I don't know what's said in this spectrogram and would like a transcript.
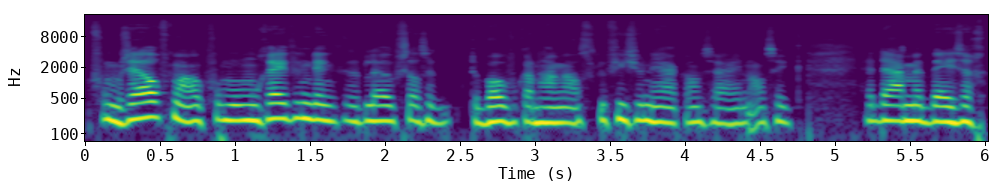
voor mezelf, maar ook voor mijn omgeving denk ik het leukste als ik erboven kan hangen, als ik de visionair kan zijn, als ik daarmee bezig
